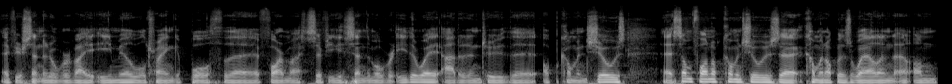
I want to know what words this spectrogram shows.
If you're sending it over via email, we'll try and get both the formats. If you send them over either way, add it into the upcoming shows. Uh, some fun upcoming shows uh, coming up as well. And uh, on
